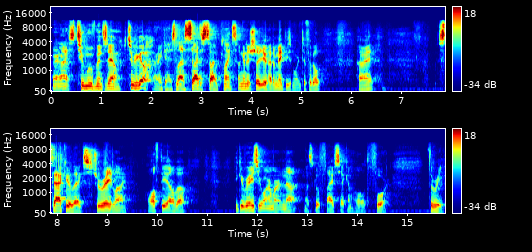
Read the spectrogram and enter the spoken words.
Very nice. Two movements down, two to go. All right, guys, last side to side planks. I'm going to show you how to make these more difficult. All right. Stack your legs, straight line, off the elbow. You can raise your arm or not. Let's go five second hold. Four, three,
